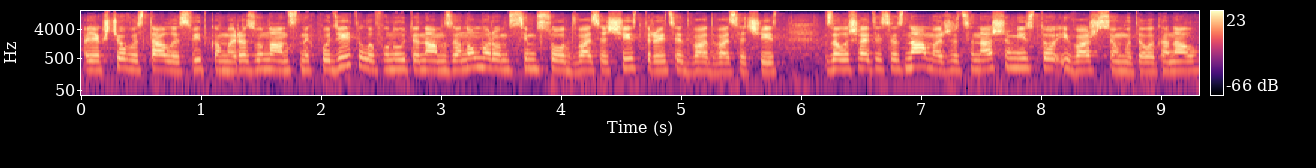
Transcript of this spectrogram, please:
А якщо ви стали свідками резонансних подій, телефонуйте нам за номером 726 32 26. Залишайтеся з нами, адже це наше місто і ваш сьомий телеканал.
